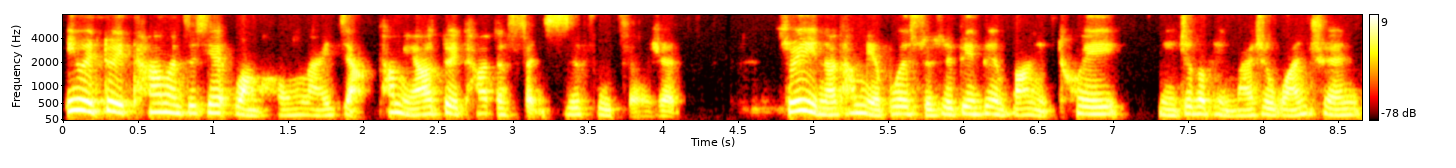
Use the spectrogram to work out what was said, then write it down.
因为对他们这些网红来讲，他们也要对他的粉丝负责任。所以呢，他们也不会随随便便帮你推你这个品牌，是完全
